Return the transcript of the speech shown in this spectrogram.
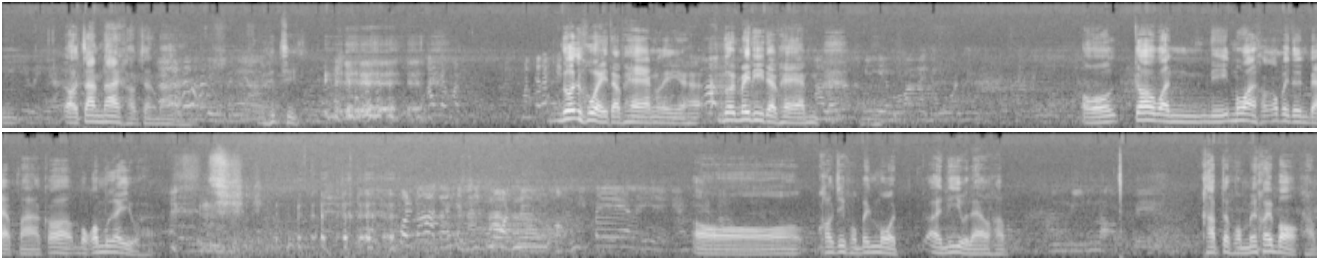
มอ๋อจ้างได้ครับจ้างได้จริง นวดห่วยแต่แพงอะไรอย่างเงี้ยฮะนวดไม่ดีแต่แพงมีเอ็มว่าไงคะนวดให้โอ้ก็วันนี้เมื่อวานเขาก็ไปเดินแบบมาก็บอกว่าเมื่อยอยู่ครับคนก็อาจจะเห็นอีกโหมดหนึ่งของพี่เต้อะไรอย่างเงี้ยอ๋อความจริงผมเป็นโหมดอันนี้อยู่แล้วครับมุ้งมิ้งเหรอเต้ครับแต่ผมไม่ค่อยบอกครับ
